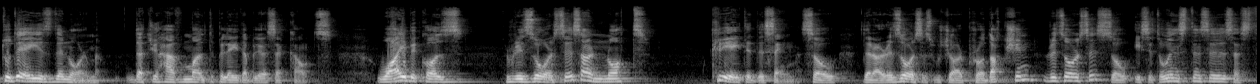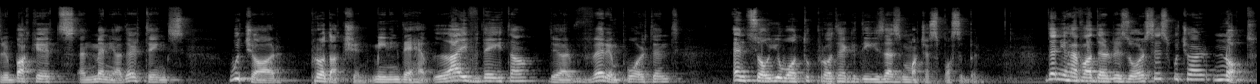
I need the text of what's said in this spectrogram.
today is the norm that you have multiple AWS accounts. Why? Because resources are not created the same. So there are resources which are production resources, so EC2 instances, S3 buckets, and many other things, which are production, meaning they have live data, they are very important, and so you want to protect these as much as possible. Then you have other resources which are not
